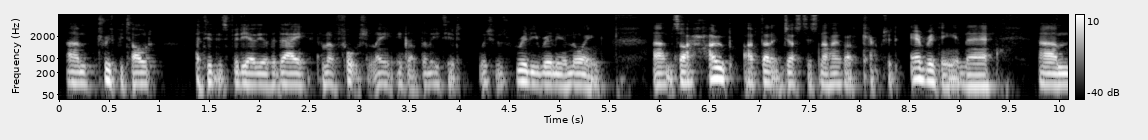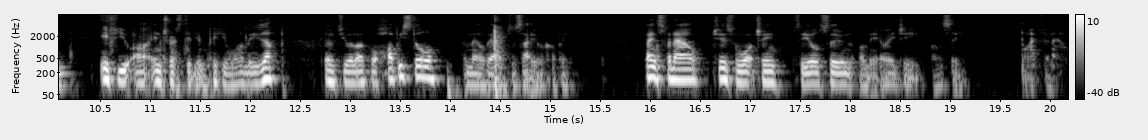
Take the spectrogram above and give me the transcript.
Um, truth be told, I did this video the other day and unfortunately it got deleted, which was really, really annoying. Um, so I hope I've done it justice and I hope I've captured everything in there. Um, if you are interested in picking one of these up, go to your local hobby store and they'll be able to sell you a copy. Thanks for now. Cheers for watching. See you all soon on the OAG RC. Bye for now.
